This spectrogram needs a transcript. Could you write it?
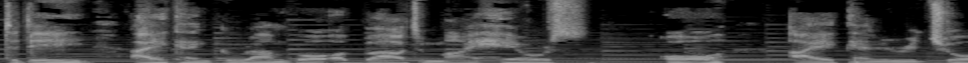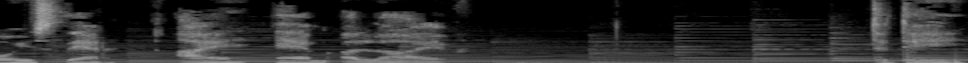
Today, I can grumble about my health or I can rejoice that I am alive. Today,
